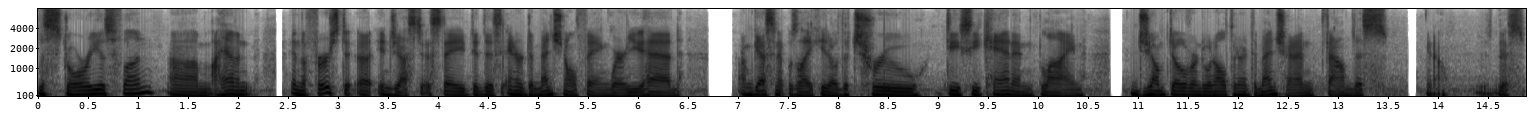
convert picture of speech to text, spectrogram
The story is fun. Um, I haven't in the first uh, Injustice they did this interdimensional thing where you had I'm guessing it was like you know the true DC canon line jumped over into an alternate dimension and found this you know this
